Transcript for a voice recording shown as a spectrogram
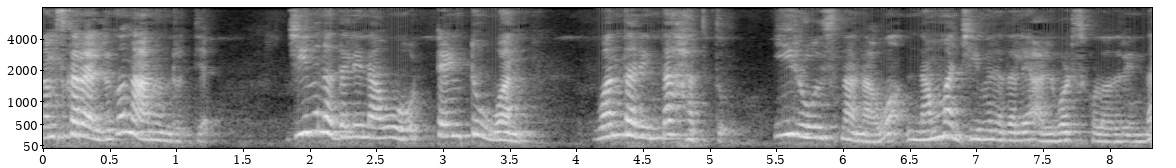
ನಮಸ್ಕಾರ ಎಲ್ರಿಗೂ, ನಾನು ನೃತ್ಯ. ಜೀವನದಲ್ಲಿ ನಾವು ಟೆನ್ ಟು ಒನ್ ಒಂದರಿಂದ ಹತ್ತು. ಈ ರೂಲ್ಸ್ನ ನಾವು ನಮ್ಮ ಜೀವನದಲ್ಲಿ ಅಳವಡಿಸ್ಕೊಳ್ಳೋದ್ರಿಂದ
